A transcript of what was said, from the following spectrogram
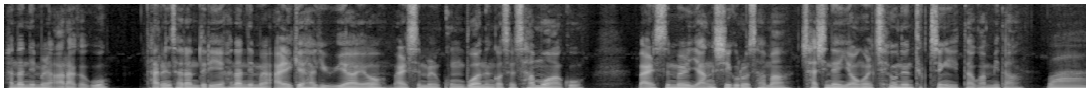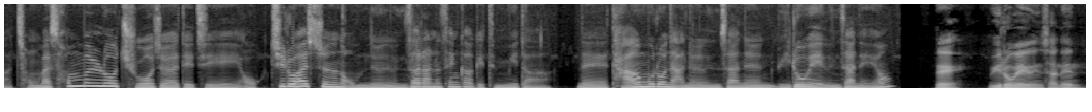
하나님을 알아가고 다른 사람들이 하나님을 알게 하기 위하여 말씀을 공부하는 것을 사모하고 말씀을 양식으로 삼아 자신의 영을 채우는 특징이 있다고 합니다. 와, 정말 선물로 주어져야 되지 억지로 할 수는 없는 은사라는 생각이 듭니다. 네, 다음으로 나눌 은사는 위로의 은사네요. 네, 위로의 은사는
